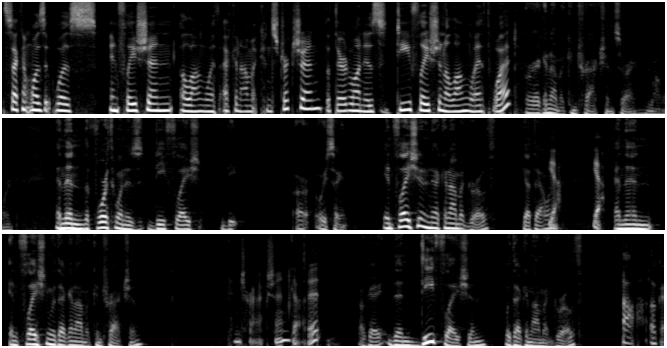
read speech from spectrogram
second was it was inflation along with economic constriction. The third one is deflation along with what? Or economic contraction. Sorry, wrong word. And then the fourth one is deflation. De, or, wait a second. Inflation and economic growth. Got that one? Yeah. Yeah. And then inflation with economic contraction. Contraction. Got it. Okay. Then deflation with economic growth. Ah. Okay.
